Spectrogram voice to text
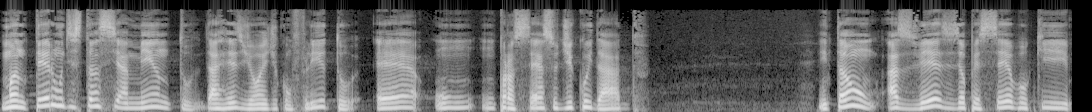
manter um distanciamento das regiões de conflito é um, um processo de cuidado. Então, às vezes eu percebo que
